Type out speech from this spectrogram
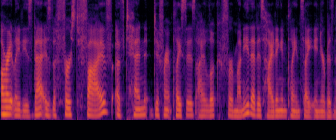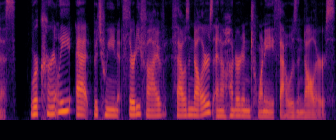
All right, ladies, that is the first five of 10 different places I look for money that is hiding in plain sight in your business. We're currently at between $35,000 and $120,000,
